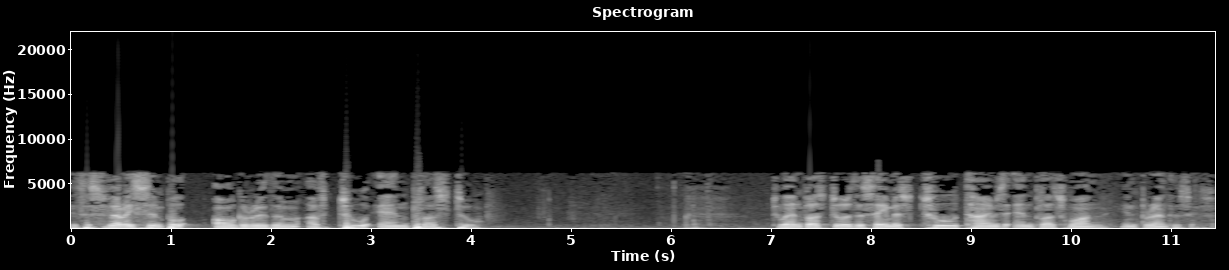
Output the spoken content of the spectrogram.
It's a very simple algorithm of 2n plus 2. 2n plus 2 is the same as 2 times n plus 1 in parentheses.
